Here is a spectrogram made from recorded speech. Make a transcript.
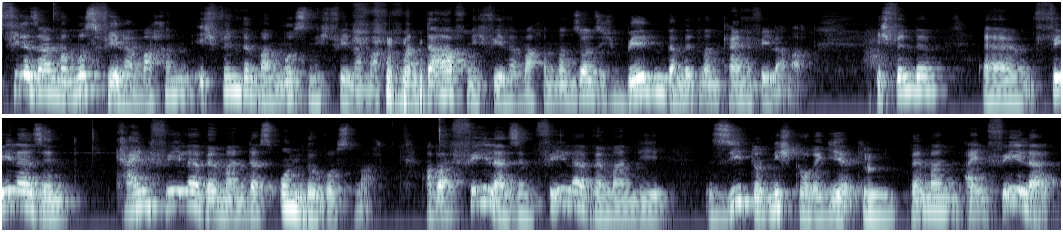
viele sagen, man muss Fehler machen. Ich finde, man muss nicht Fehler machen. Man darf nicht Fehler machen. Man soll sich bilden, damit man keine Fehler macht. Ich finde, äh, Fehler sind kein Fehler, wenn man das unbewusst macht. Aber Fehler sind Fehler, wenn man die sieht und nicht korrigiert. Mhm. Wenn man einen Fehler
